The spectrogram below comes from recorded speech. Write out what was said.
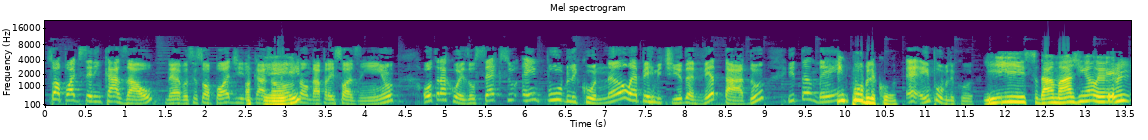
Só pode ser em casal, né? Você só pode ir em casal, não dá pra ir sozinho. Outra coisa, o sexo em público não é permitido, é vetado. E também. Em público. É, em público. Isso, dá margem ao erro?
